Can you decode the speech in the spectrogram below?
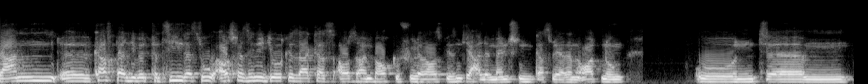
dann, äh, Kasper, die wird verziehen, dass du aus Versehen Idiot gesagt hast, aus einem Bauchgefühl heraus. Wir sind ja alle Menschen, das wäre in Ordnung. Und ähm,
